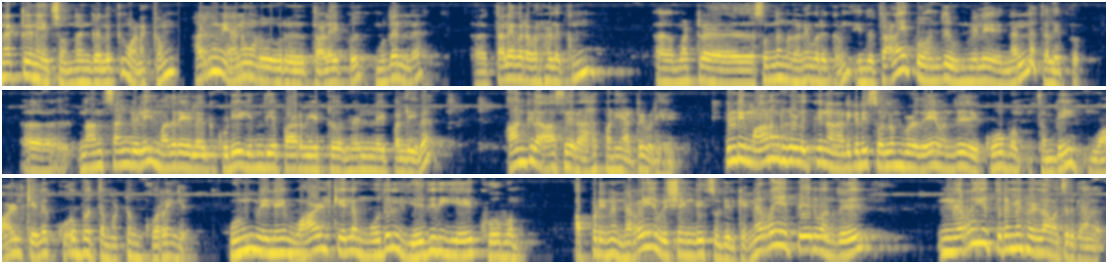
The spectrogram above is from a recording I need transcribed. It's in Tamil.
நற்றினை சொந்தங்களுக்கு வணக்கம். அருமையான ஒரு ஒரு தலைப்பு. முதல்ல தலைவர் அவர்களுக்கும் மற்ற சொந்தங்கள் அனைவருக்கும் இந்த தலைப்பு வந்து உண்மையிலே நல்ல தலைப்பு. நான் சங்கிலி மதுரையில் இருக்கக்கூடிய இந்திய பார்வையற்றோர் மேல்நிலை பள்ளியில ஆங்கில ஆசிரியராக பணியாற்றி வருகிறேன். என்னுடைய மாணவர்களுக்கு நான் அடிக்கடி சொல்லும் பொழுதே வந்து கோபம் தம்பி வாழ்க்கையில கோபத்தை மட்டும் குறைங்க. உண்மையிலே வாழ்க்கையில முதல் எதிரியே கோபம். அப்படின்னு நிறைய விஷயங்கள் சொல்லியிருக்கேன். நிறைய பேர் வந்து நிறைய திறமைகள்லாம் வச்சிருக்காங்க.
